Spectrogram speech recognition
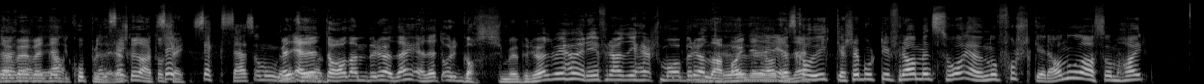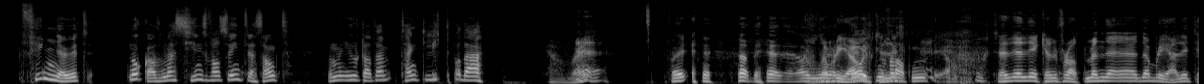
det var, det, det, kopulere skulle jeg til å si. Sexe, som ungdommen Men er det da de brøler? Er det et orgasmebrøl vi hører fra de her små brødlappene? Ja, det skal du ikke se bort ifra. Men så er det noen forskere nå da, som har funnet ut noe som jeg syns var så interessant. Som har gjort at de tenkte litt på det. Ja vel. For ja, det, han, Da blir jeg alltid Flaten. ja, Det er like en flat, men eh, da blir jeg litt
